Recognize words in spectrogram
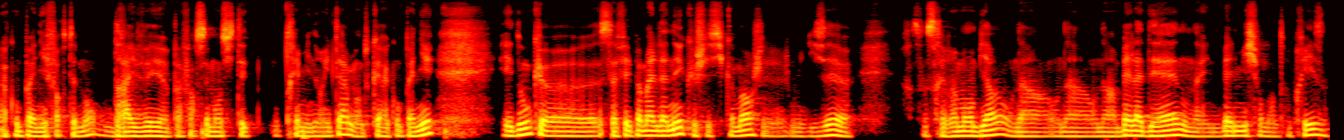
accompagner fortement, driver, euh, pas forcément si tu es très minoritaire, mais en tout cas accompagner. Et donc, ça fait pas mal d'années que chez Sycomore, je, me disais, ça serait vraiment bien. On a, on, a, on a un bel ADN, on a une belle mission d'entreprise.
